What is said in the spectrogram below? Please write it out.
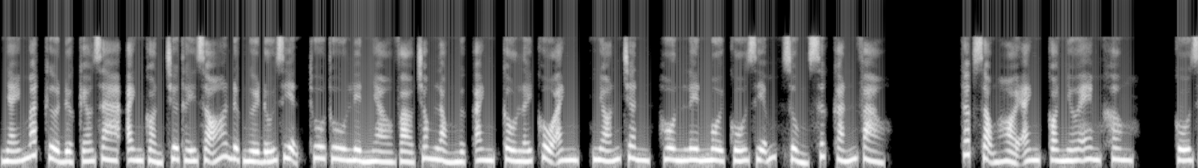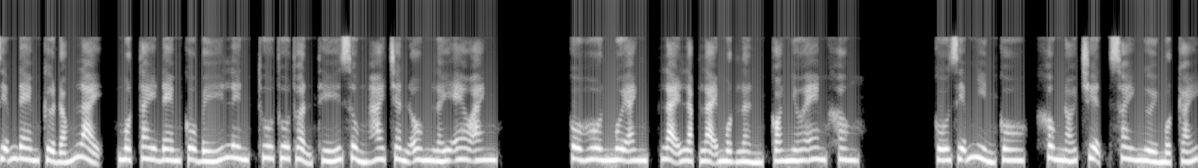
Nháy mắt cửa được kéo ra, anh còn chưa thấy rõ được người đối diện, Thu Thu liền nhào vào trong lòng ngực anh, cầu lấy cổ anh, nhón chân, hôn lên môi Cố Diễm, dùng sức cắn vào. Thấp giọng hỏi anh, có nhớ em không? Cố Diễm đem cửa đóng lại, một tay đem cô bế lên, Thu Thu thuận thế dùng hai chân ôm lấy eo anh. Cô hôn môi anh, lại lặp lại một lần, có nhớ em không? Cố Diễm nhìn cô, không nói chuyện, xoay người một cái,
